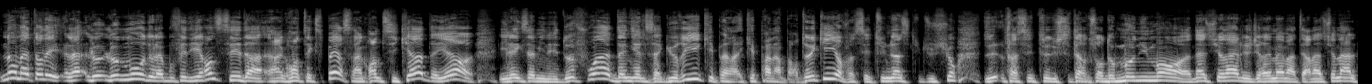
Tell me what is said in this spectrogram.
non, mais attendez, le, le, mot de la bouffée délirante, c'est c'est un, grand expert, c'est un grand psychiatre d'ailleurs. Il a examiné deux fois Daniel Zaguri, qui est pas, qui est pas n'importe qui. Enfin, c'est une institution, enfin, c'est une sorte de monument national et je dirais même international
